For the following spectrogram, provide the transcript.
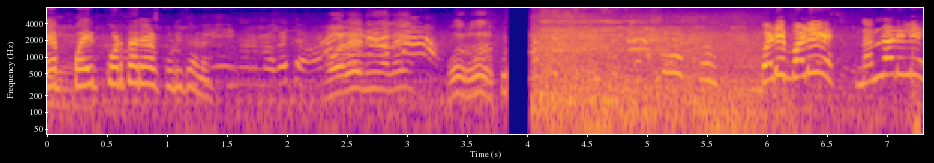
ಏ ಪೈಪ್ ಕೊಡ್ತಾರೆ ಹೇಳಿ ಕುಡಿತಾಳೆ? ಬಡಿ ಬಡಿ ನನ್ನ ನಡಿಲಿ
